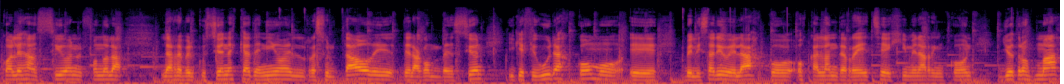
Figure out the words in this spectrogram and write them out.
cuáles han sido en el fondo las repercusiones que ha tenido el resultado de, la convención y que figuras como eh, Belisario Velasco, Oscar Landerreche, Jimena Rincón y otros más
